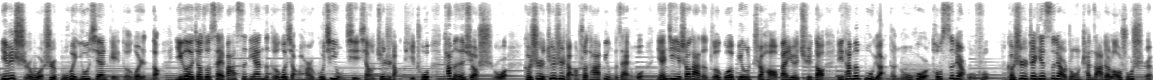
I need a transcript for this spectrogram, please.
因为食物是不会优先给德国人的。一个叫做塞巴斯蒂安的德国小孩鼓起勇气向军事长提出，他们需要食物。可是军事长说他并不在乎。年纪稍大的德国兵只好半夜去到离他们不远的农户偷饲料果腹。可是这些饲料中掺杂着老鼠屎，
